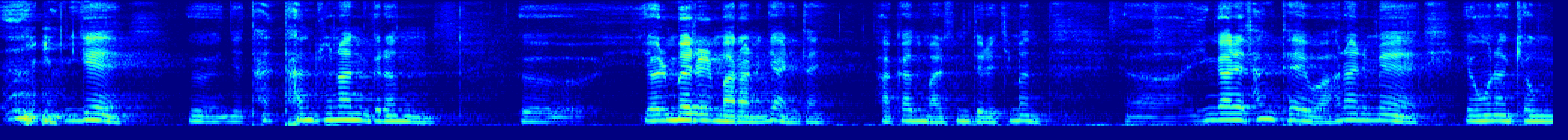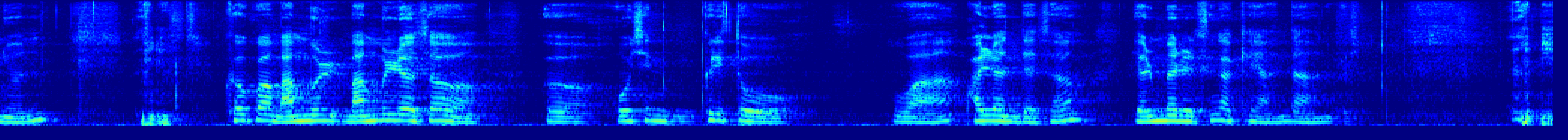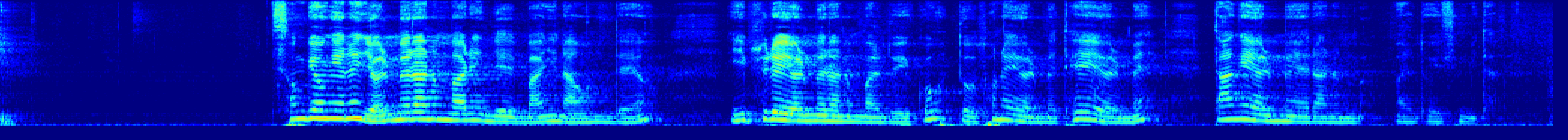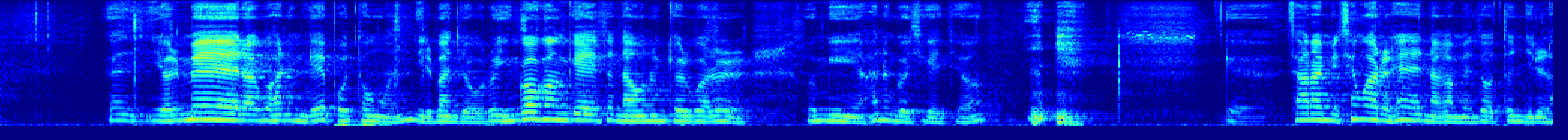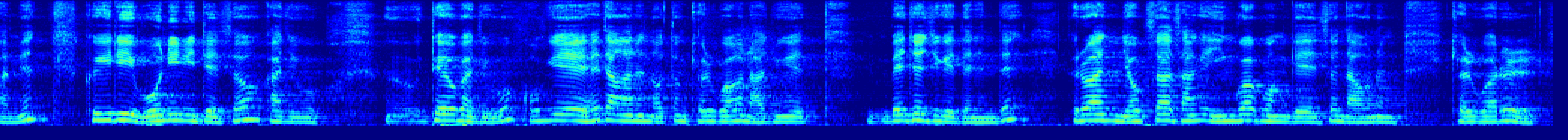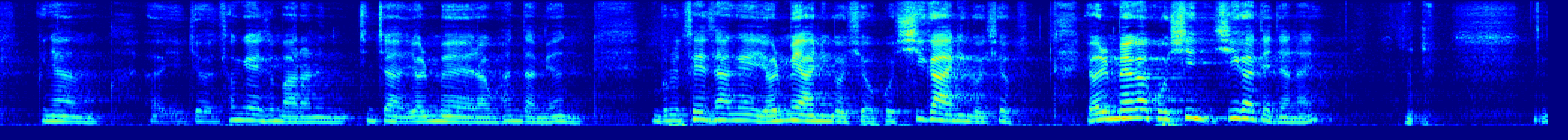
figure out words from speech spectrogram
이게 그 이제 단 순한 그런 그 열매를 말하는 게 아니다. 아까도 말씀드렸지만 어 인간의 상태와 하나님의 영원한 경륜 그것과 맞물 맞물려서 그 오신 그리스도와 관련돼서 열매를 생각해야 한다는 것입니다. 성경에는 열매라는 말이 이제 많이 나오는데요. 입술의 열매라는 말도 있고 또 손의 열매, 태의 열매, 땅의 열매라는 말도 있습니다. 그러니까 열매라고 하는 게 보통은 일반적으로 인과관계에서 나오는 결과를 의미하는 것이겠죠. 그 사람이 생활을 해 나가면서 어떤 일을 하면 그 일이 원인이 돼서 가지고 어, 되어 가지고 거기에 해당하는 어떤 결과가 나중에 맺어지게 되는데 그러한 역사상의 인과관계에서 나오는 결과를 그냥 성경에서 말하는 진짜 열매라고 한다면 무릇 세상에 열매 아닌 것이 없고 씨가 아닌 것이 없 열매가 곧 씨, 씨가 되잖아요.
